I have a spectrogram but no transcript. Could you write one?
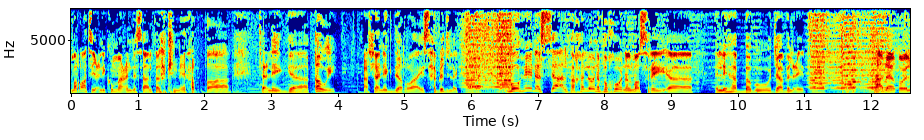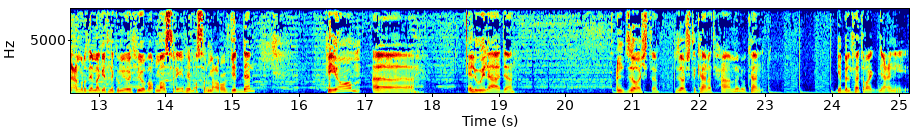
مرات يعني يكون ما عنده سالفة لكن يحط آه، تعليق آه، قوي عشان يقدر آه، يسحب رجلك. مو هنا السالفة خلونا في أخونا المصري اللي هبب وجاب العيد. هذا يا طويل العمر زي ما قلت لكم يوتيوبر مصري في مصر معروف جدا. في يوم الولادة عند زوجته زوجته كانت حامل وكان قبل فترة يعني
